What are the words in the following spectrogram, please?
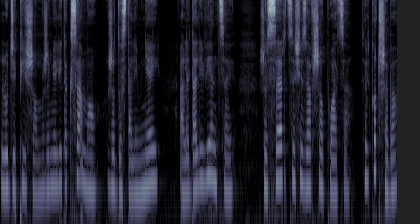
Ludzie piszą, że mieli tak samo, że dostali mniej, ale dali więcej, że serce się zawsze opłaca, tylko trzeba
